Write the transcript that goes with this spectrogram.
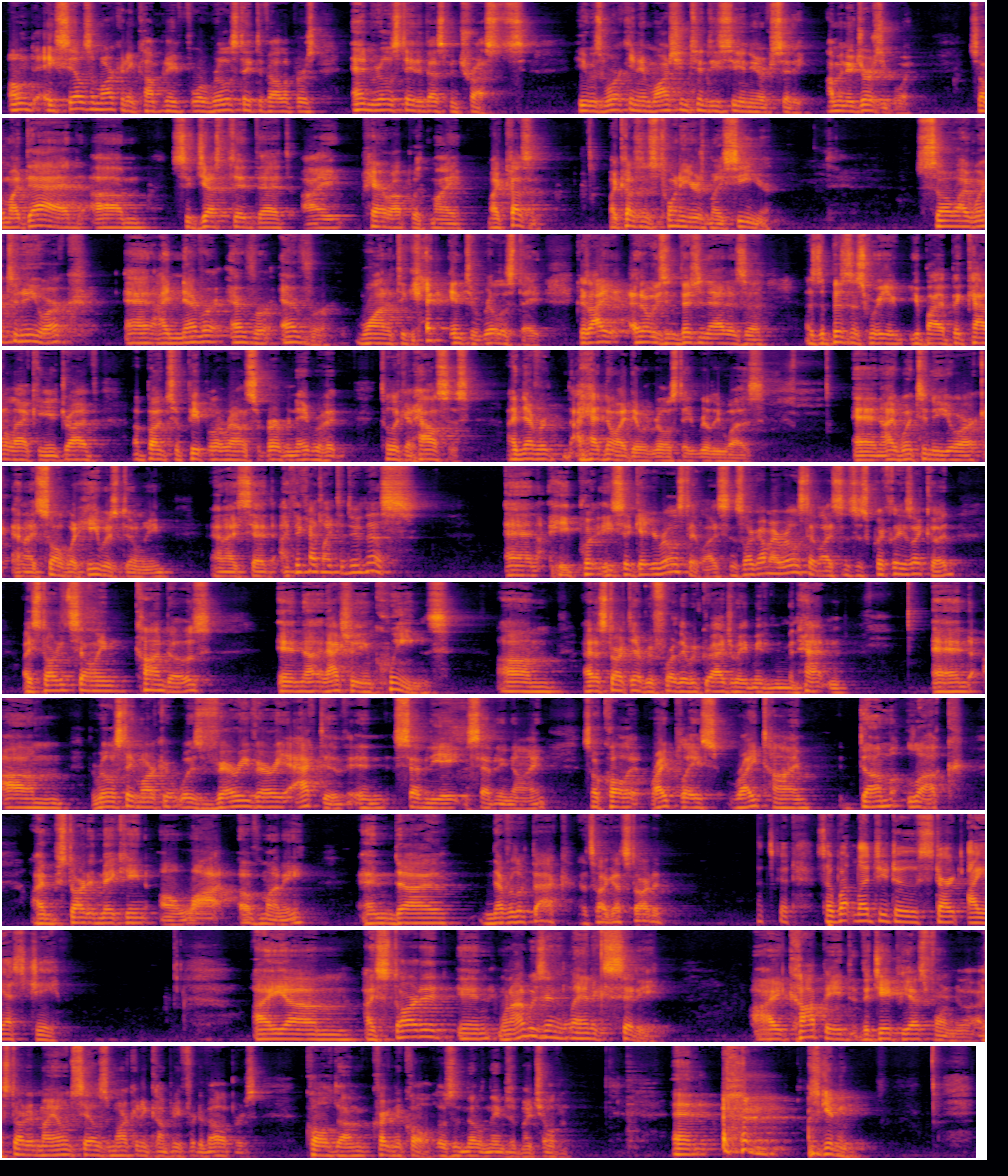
owned a sales and marketing company for real estate developers and real estate investment trusts. He was working in Washington D.C. and New York City. I'm a New Jersey boy, so my dad um, suggested that I pair up with my my cousin. My cousin's 20 years my senior. So I went to New York, and I never, ever, ever wanted to get into real estate because I had always envisioned that as a as a business where you, you buy a big Cadillac and you drive a bunch of people around a suburban neighborhood to look at houses. I never I had no idea what real estate really was. And I went to New York and I saw what he was doing and I said, I think I'd like to do this. And he put he said, get your real estate license. So I got my real estate license as quickly as I could. I started selling condos in, uh, and actually in Queens. Um, I had to start there before they would graduate me in Manhattan. And um, The real estate market was very, very active in 78 and 79. So call it right place, right time, dumb luck. I started making a lot of money and uh, never looked back. That's how I got started. That's good. So, what led you to start ISG? I um, I started in when I was in Atlantic City. I copied the JPS formula. I started my own sales and marketing company for developers called um, Craig Nicole. Those are the middle names of my children. And excuse me.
